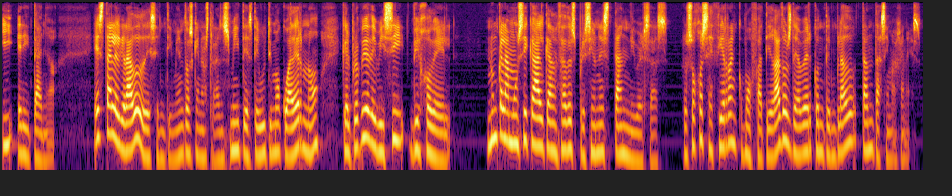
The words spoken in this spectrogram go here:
y Eritaña. Es tal el grado de sentimientos que nos transmite este último cuaderno que el propio Debussy dijo de él: Nunca la música ha alcanzado expresiones tan diversas. Los ojos se cierran como fatigados de haber contemplado tantas imágenes.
